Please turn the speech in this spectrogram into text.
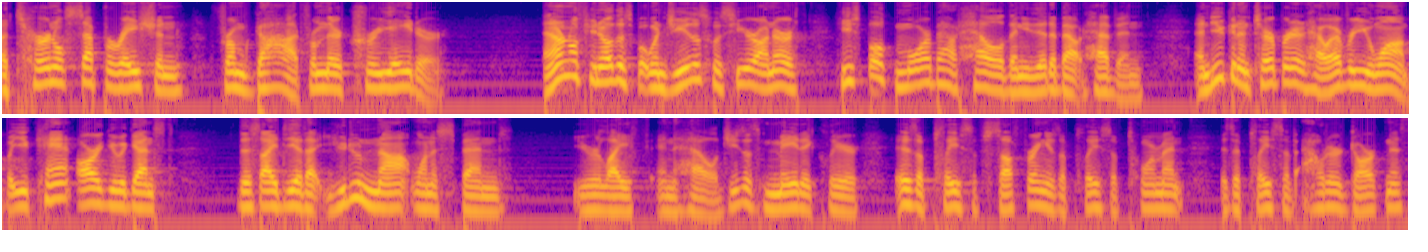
eternal separation from God, from their Creator. And I don't know if you know this, but when Jesus was here on earth, he spoke more about hell than he did about heaven. And you can interpret it however you want, but you can't argue against this idea that you do not want to spend your life in hell. Jesus made it clear it is a place of suffering, is a place of torment, is a place of outer darkness.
